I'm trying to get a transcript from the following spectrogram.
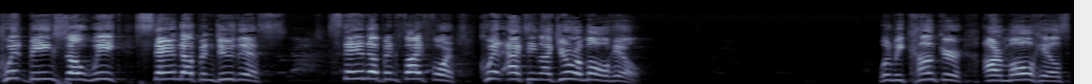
Quit being so weak. Stand up and do this. Stand up and fight for it. Quit acting like you're a molehill. When we conquer our molehills,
